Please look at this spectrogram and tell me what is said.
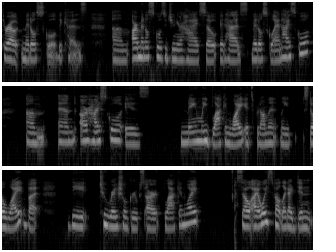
throughout middle school because um, our middle school is a junior high, so it has middle school and high school. Um, and our high school is mainly black and white. It's predominantly still white, but the two racial groups are black and white. So I always felt like I didn't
